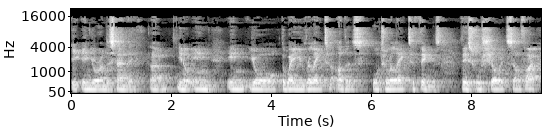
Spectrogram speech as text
in your understanding, um, you know, in in your the way you relate to others or to relate to things. This will show itself. I,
